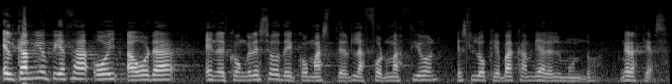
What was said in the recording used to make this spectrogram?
el cambio empieza hoy, ahora, en el Congreso de Ecomaster. La formación es lo que va a cambiar el mundo. Gracias.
